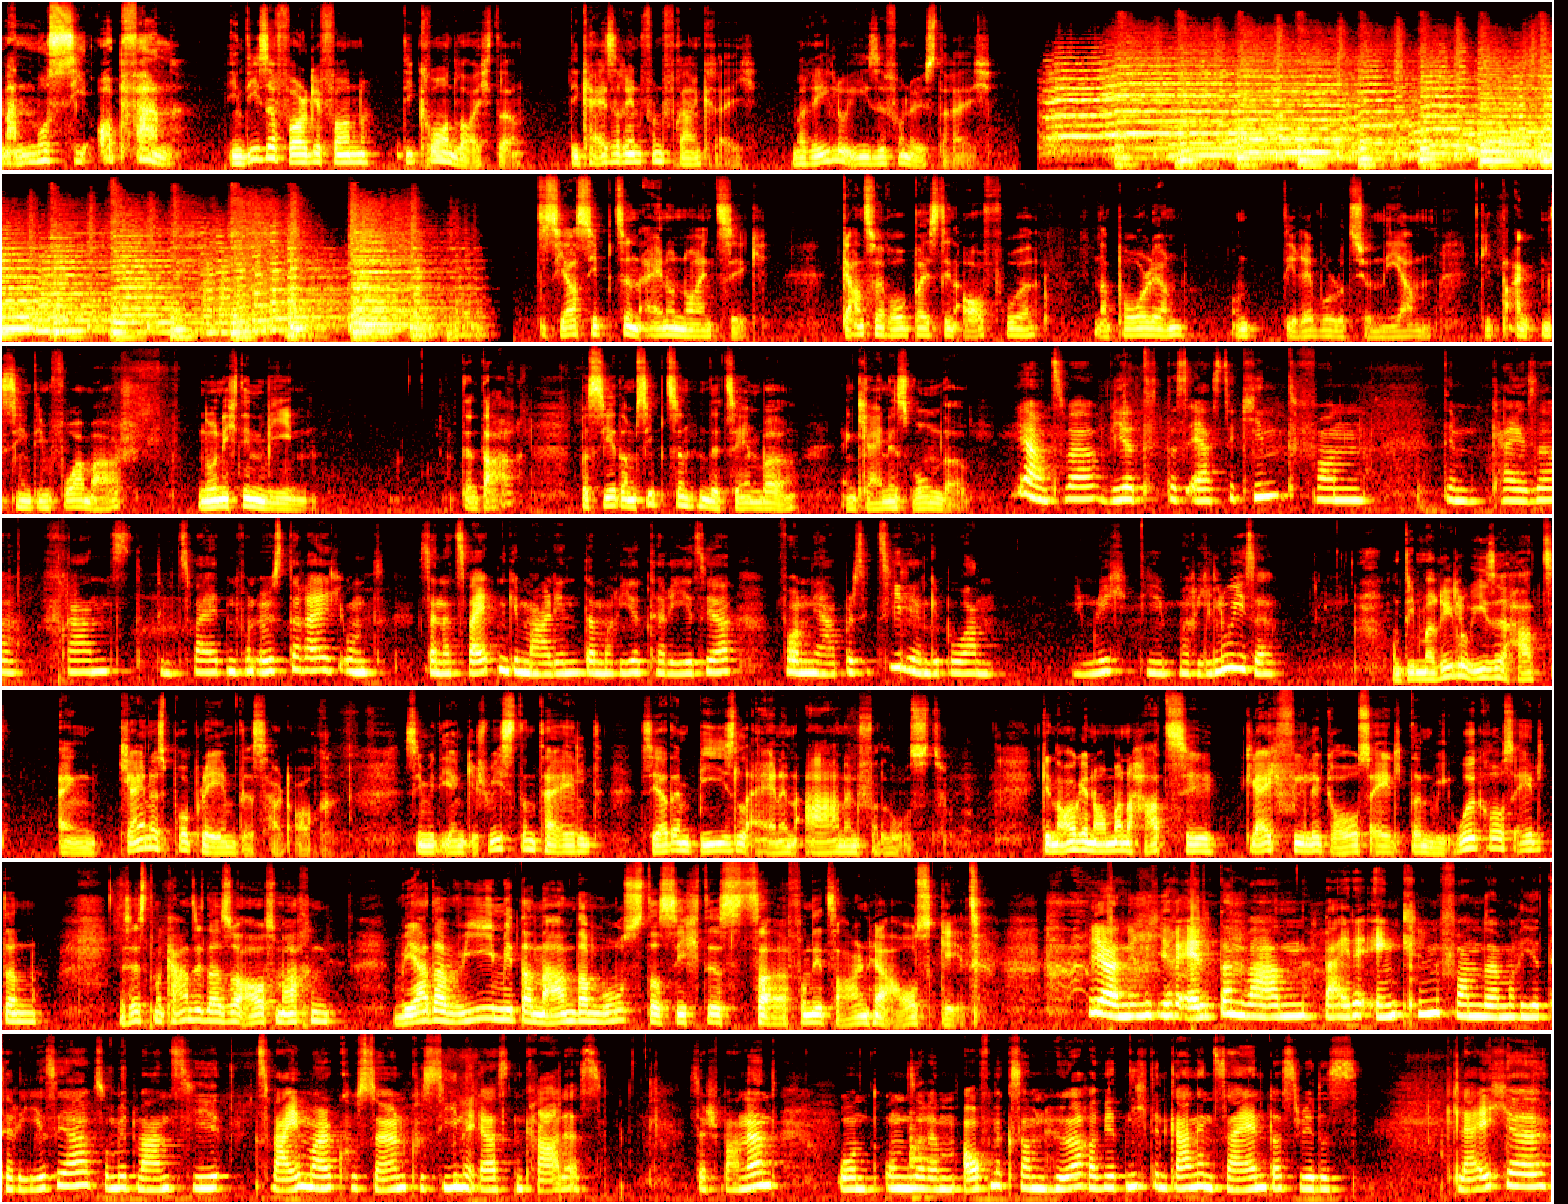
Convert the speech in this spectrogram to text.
Man muss sie opfern. In dieser Folge von Die Kronleuchter, die Kaiserin von Frankreich, Marie-Louise von Österreich. Das Jahr 1791. Ganz Europa ist in Aufruhr. Napoleon und die revolutionären Gedanken sind im Vormarsch, nur nicht in Wien. Denn da passiert am 17. Dezember ein kleines Wunder. Ja, und zwar wird das erste Kind von dem Kaiser Franz II. von Österreich und seiner zweiten Gemahlin, der Maria Theresia von Neapel, Sizilien geboren, nämlich die Marie-Louise. Und die Marie-Louise hat ein kleines Problem, das halt auch sie mit ihren Geschwistern teilt. Sie hat ein bisschen einen Ahnenverlust. Genau genommen hat sie gleich viele Großeltern wie Urgroßeltern. Das heißt, man kann sich da so ausmachen, wer da wie miteinander muss, dass sich das von den Zahlen her ausgeht. Ja, nämlich ihre Eltern waren beide Enkeln von der Maria Theresia, somit waren sie zweimal Cousin Cousine ersten Grades. Sehr spannend. Und unserem aufmerksamen Hörer wird nicht entgangen sein, dass wir das gleiche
